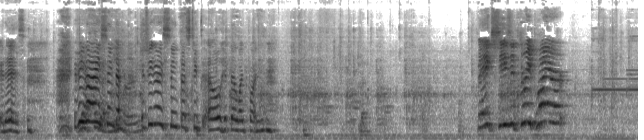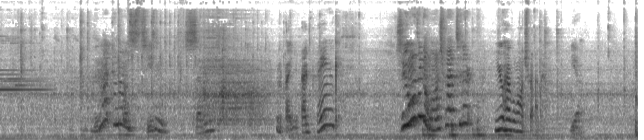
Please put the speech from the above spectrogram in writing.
It is. If Yeah, you guys think that, if you guys think that's take the L, hit that like button. Fake season three player. Didn't that come out in season seven? I, I think. So you want to take a launch pad to there? You have a launch pad. Yeah. I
